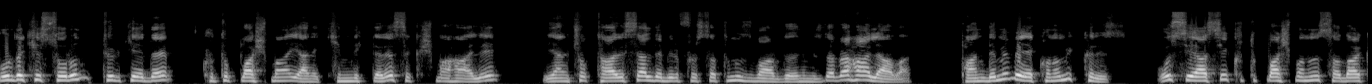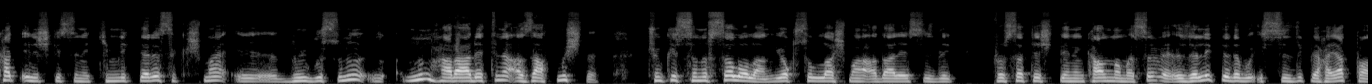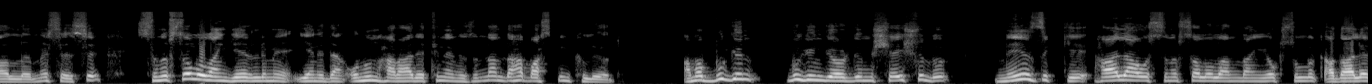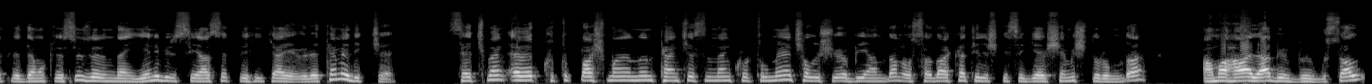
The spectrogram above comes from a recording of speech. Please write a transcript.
Buradaki sorun Türkiye'de kutuplaşma yani kimliklere sıkışma hali yani çok tarihsel de bir fırsatımız vardı önümüzde ve hala var. Pandemi ve ekonomik kriz o siyasi kutuplaşmanın sadakat ilişkisini, kimliklere sıkışma e, duygusunun hararetini azaltmıştı. Çünkü sınıfsal olan yoksullaşma, adaletsizlik, fırsat eşitliğinin kalmaması ve özellikle de bu işsizlik ve hayat pahalılığı meselesi sınıfsal olan gerilimi yeniden onun hararetini en azından daha baskın kılıyordu. Ama bugün bugün gördüğümüz şey şudur. Ne yazık ki hala o sınıfsal olandan yoksulluk, adalet ve demokrasi üzerinden yeni bir siyaset ve hikaye üretemedikçe seçmen evet kutuplaşmanın pençesinden kurtulmaya çalışıyor bir yandan o sadakat ilişkisi gevşemiş durumda ama hala bir duygusal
